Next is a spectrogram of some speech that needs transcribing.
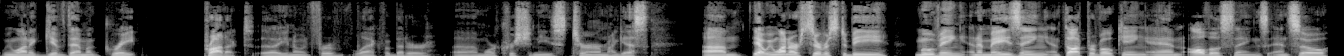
we want to give them a great product, uh, you know, for lack of a better, uh, more Christianese term, I guess. Um, yeah, we want our service to be moving and amazing and thought provoking and all those things. And so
